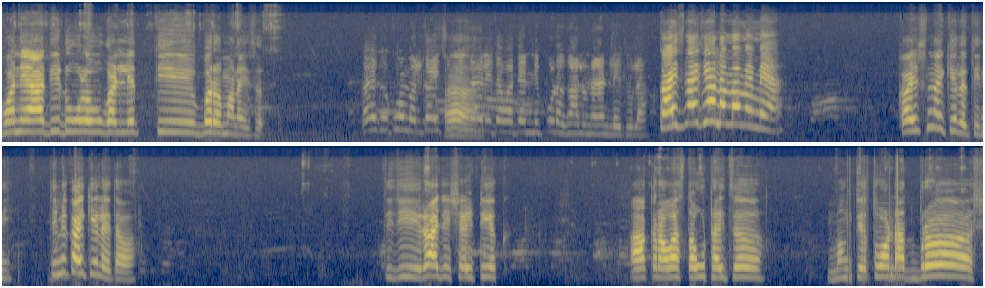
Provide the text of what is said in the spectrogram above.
होण्याआधी डोळं उघडलेत ती बरं म्हणायचं. काय ग कोमल काय चुकी. झाली तेव्हा त्यांनी पुढे घालून आणलंय तुला. काहीच नाही केलं मम्मी म्या. काहीच नाही केलं तिने. तिने काय केलंय तेव्हा? तिची राजेशाही टेक अकरा वाजता उठायचं. मग ते तोंडात ब्रश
